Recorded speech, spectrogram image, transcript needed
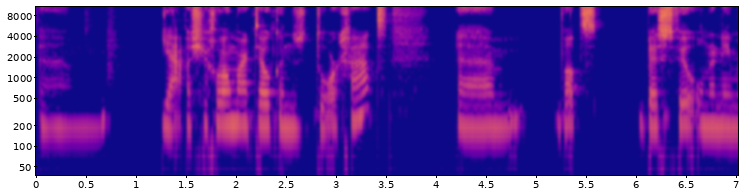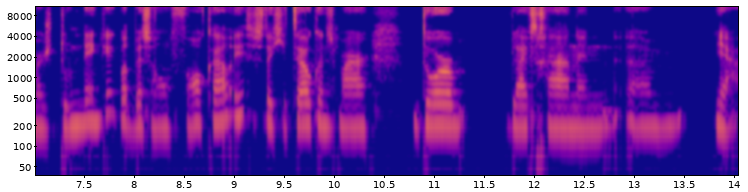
um, ja, als je gewoon maar telkens doorgaat, um, wat best veel ondernemers doen, denk ik, wat best wel een valkuil is, is dat je telkens maar door blijft gaan en ja,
